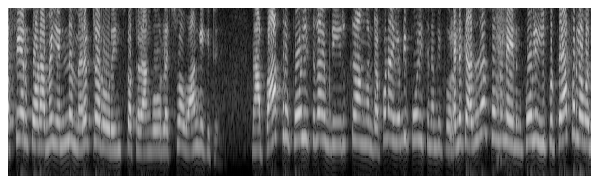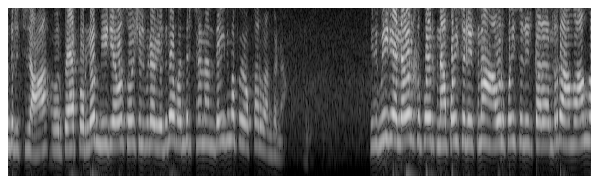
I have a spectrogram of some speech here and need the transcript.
எஃப்ஐஆர் போடாமல் என்ன மிரட்டுறார் ஒரு இன்ஸ்பெக்டர் அங்கே ஒரு லட்ச ரூபா வாங்கிக்கிட்டு. நான் பார்க்குற போலீஸ்லாம் இப்படி இருக்காங்கன்றப்போ நான் எப்படி போலீஸ் நம்பி போகிறேன் எனக்கு அதுதான் சொல்கிறேன் எனக்கு போலீஸ் இப்போ பேப்பரில் வந்துருச்சுன்னா ஒரு பேப்பரில் மீடியாவோ சோஷியல் மீடியாவோ எதுல வந்துருச்சுன்னா நான் தைரியமாக போய் உட்காருவாங்க நான். இது மீடியா லெவலுக்கு போயிருக்கு நான் போய் சொல்லியிருக்கேன்னா அவர் போய் சொல்லியிருக்காருன்றது அவங்க அவங்க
